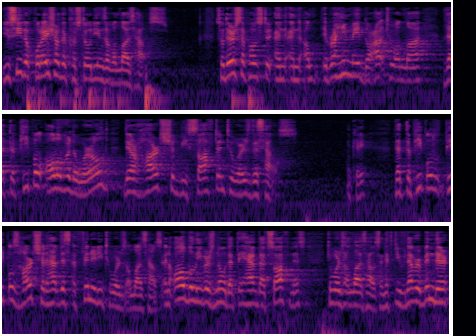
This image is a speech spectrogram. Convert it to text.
You see, the Quraysh are the custodians of Allah's house. So they're supposed to, and, and Ibrahim made dua to Allah that the people all over the world, their hearts should be softened towards this house. Okay? That the people, people's hearts should have this affinity towards Allah's house. And all believers know that they have that softness towards Allah's house. And if you've never been there,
